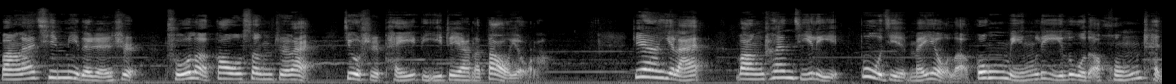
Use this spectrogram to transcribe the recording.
往来亲密的人士，除了高僧之外，就是裴迪这样的道友了。这样一来，《辋川集》里不仅没有了功名利禄的红尘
